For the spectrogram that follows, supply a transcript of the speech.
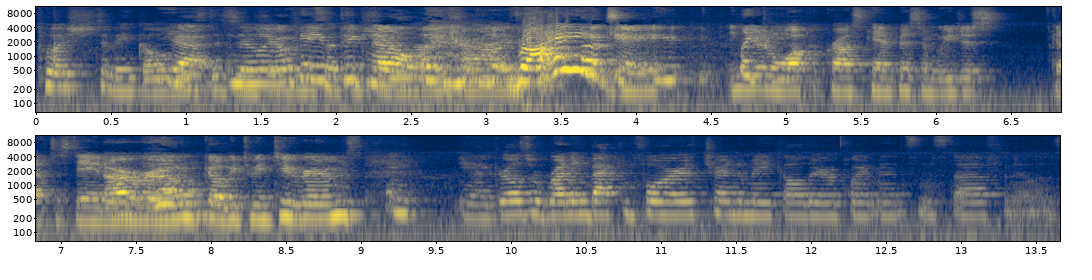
pushed to make all Yeah, these and they're decisions. like, "Okay, pick a short now." amount of time. Right? okay. And you had to walk across campus, and we just got to stay in our room, go between two rooms. Yeah, girls were running back and forth trying to make all their appointments and stuff, and it was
